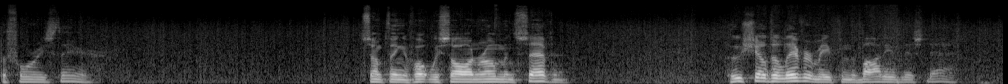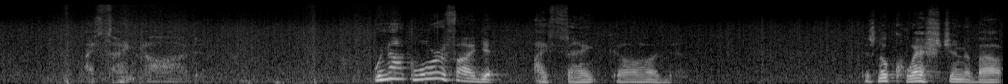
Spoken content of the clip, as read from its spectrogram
before he's there. Something of what we saw in Romans 7. Who shall deliver me from the body of this death? I thank God. We're not glorified yet. I thank God. There's no question about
